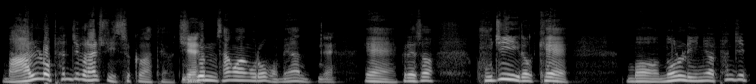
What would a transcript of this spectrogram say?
말로 편집을 할 수 있을 것 같아요. 지금 네. 상황으로 보면 네. 예, 그래서 굳이 이렇게 뭐 논리니어 편집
